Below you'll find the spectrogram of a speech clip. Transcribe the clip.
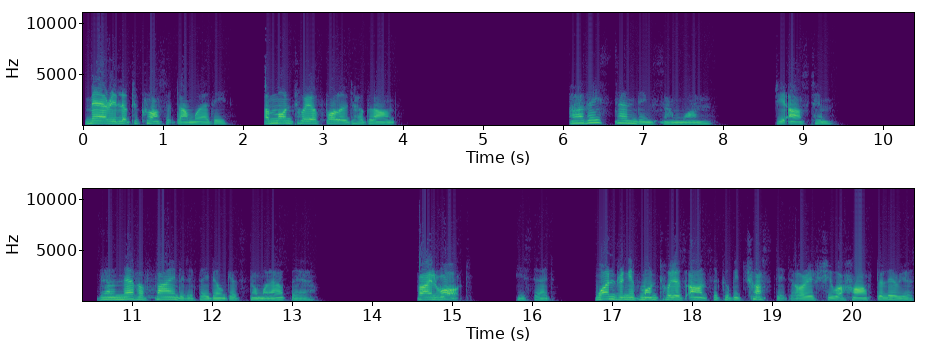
Mary looked across at Dunworthy, and Montoya followed her glance. Are they sending someone? she asked him. They'll never find it if they don't get someone out there. Find what? he said, wondering if Montoya's answer could be trusted or if she were half delirious.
